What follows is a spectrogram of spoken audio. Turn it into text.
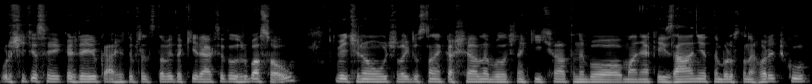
určitě si každý dokážete představit, jaký reakce to zhruba jsou. Většinou člověk dostane kašel, nebo začne kýchat, nebo má nějaký zánět, nebo dostane horečku.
